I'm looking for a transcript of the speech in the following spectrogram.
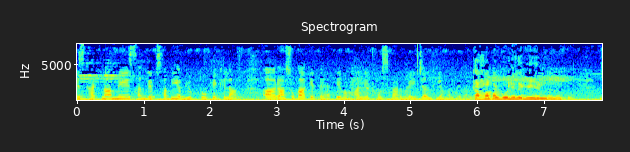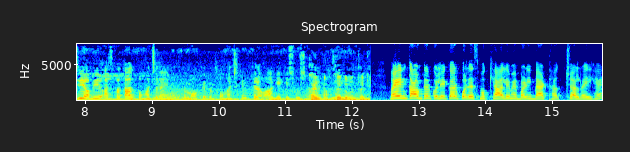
इस घटना में संलिप्त सभी अभियुक्तों के खिलाफ रासुका के तहत एवं अन्य ठोस कार्रवाई जल्द ही अमल में लाएगी। कहाँ पर गोली लगी है इन लोगों को? जी अभी अस्पताल पहुँच रहे हैं। फिर मौके पर पहुँच के फिर आगे की सूचना थैंक थैंक यू वहीं इनकाउंटर को लेकर पुलिस मुख्यालय में बड़ी बैठक चल रही है।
